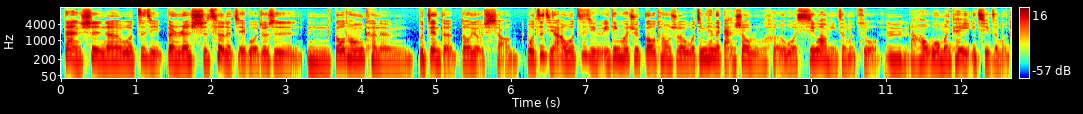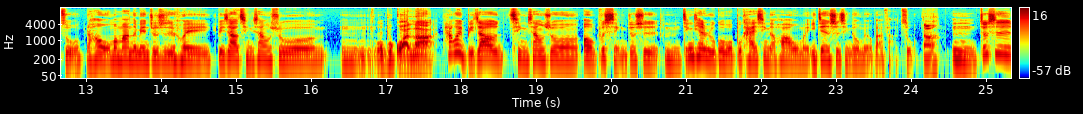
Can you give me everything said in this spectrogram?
但是呢，我自己本人实测的结果就是，嗯，沟通可能不见得都有效。我自己啊，我自己一定会去沟通，说我今天的感受如何，我希望你怎么做，嗯，然后我们可以一起怎么做。然后我妈妈那边就是会比较倾向说。嗯，我不管啦。他会比较倾向说，哦，不行，就是，嗯，今天如果我不开心的话，我们一件事情都没有办法做啊。嗯，就是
